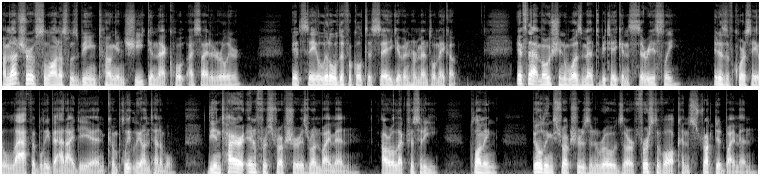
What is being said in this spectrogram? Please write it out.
I'm not sure if Solanas was being tongue in cheek in that quote I cited earlier. It's a little difficult to say given her mental makeup. If that motion was meant to be taken seriously, it is of course a laughably bad idea and completely untenable. The entire infrastructure is run by men. Our electricity, plumbing, Building structures and roads are first of all constructed by men,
